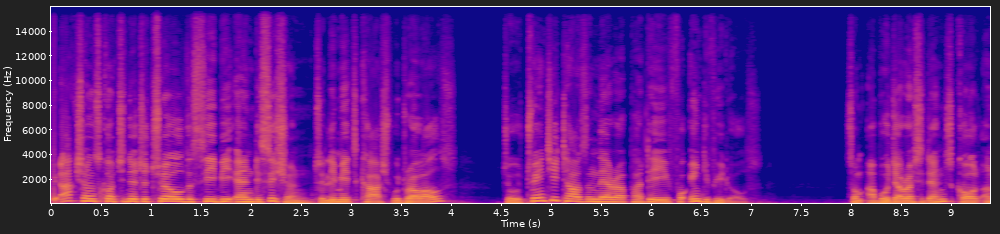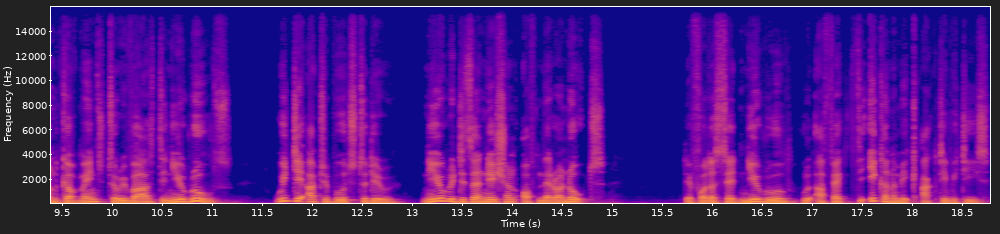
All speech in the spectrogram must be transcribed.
The actions continue to trail the CBN decision to limit cash withdrawals to 20,000 naira per day for individuals. Some Abuja residents called on government to reverse the new rules, which they attribute to the new redesignation of Naira notes. They further said new rule will affect the economic activities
